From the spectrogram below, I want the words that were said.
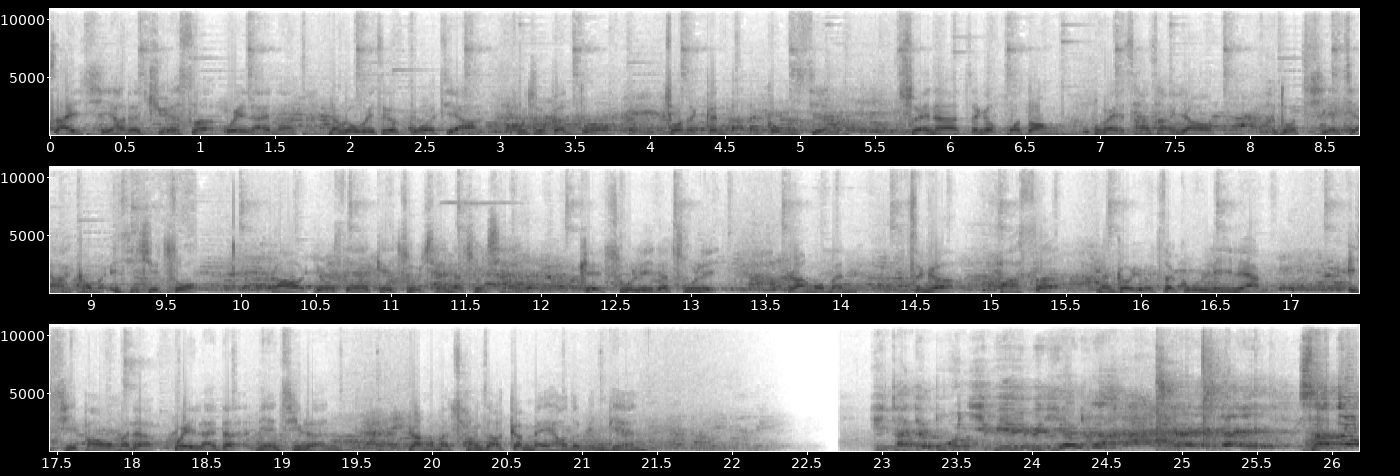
在一起他的角色，未来呢能够为这个国家付出更多，做得更大的贡献。所以呢，这个活动我们也常常邀很多企业家跟我们一起去做，然后有些可以出钱的出钱，可以出力的出力，让我们这个华社能够有这股力量，一起把我们的未来的年轻人，让我们创造更美好的明天。Ih, tak ada bunyi biar-biar dia lah. Sekali, sekali. Satu,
